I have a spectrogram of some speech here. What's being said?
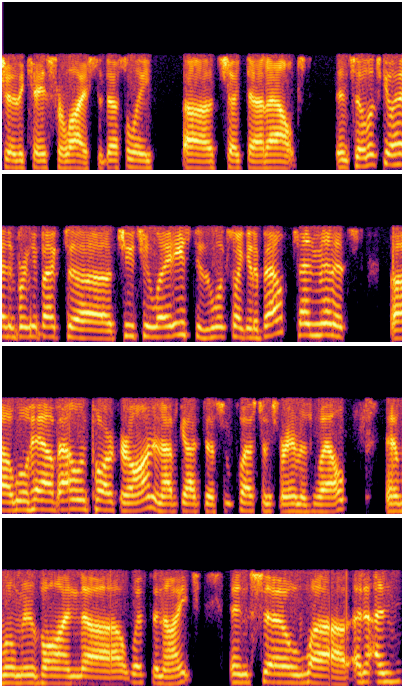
show the case for life. So definitely uh, check that out. And so let's go ahead and bring it back to uh, two two ladies because it looks like in about ten minutes uh, we'll have Allen Parker on, and I've got uh, some questions for him as well, and we'll move on uh, with the night. And so, uh, and, and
